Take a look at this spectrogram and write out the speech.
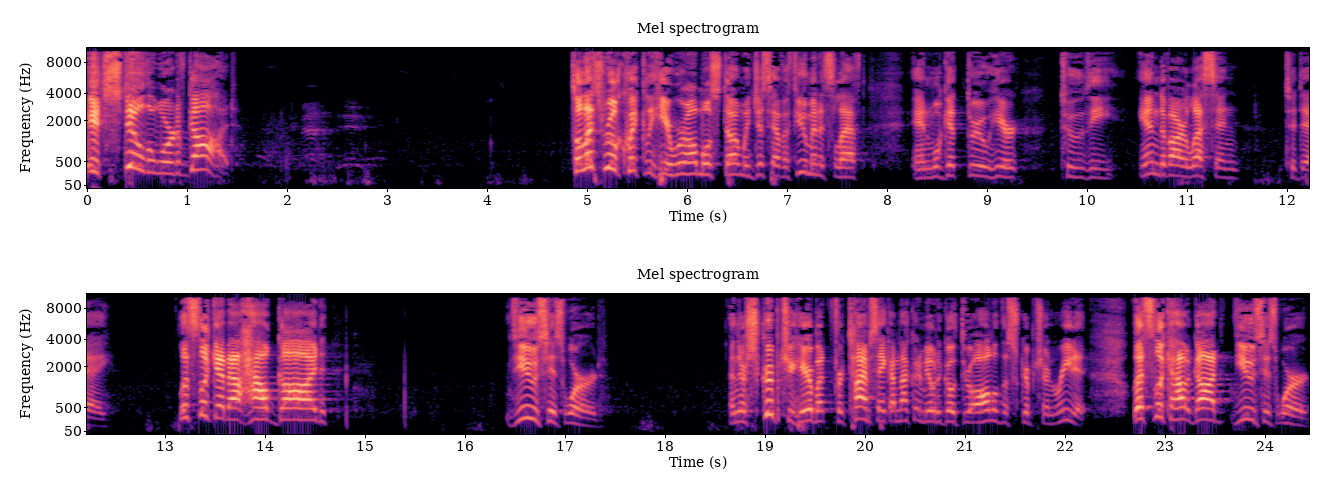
it's still the Word of God. So let's real quickly here. We're almost done. We just have a few minutes left, and we'll get through here to the end of our lesson today. Let's look about how God views His Word. And there's scripture here, but for time's sake, I'm not going to be able to go through all of the scripture and read it. Let's look how God views His Word.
